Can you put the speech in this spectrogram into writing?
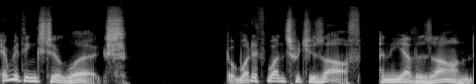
everything still works. But what if one switch is off and the other's on?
